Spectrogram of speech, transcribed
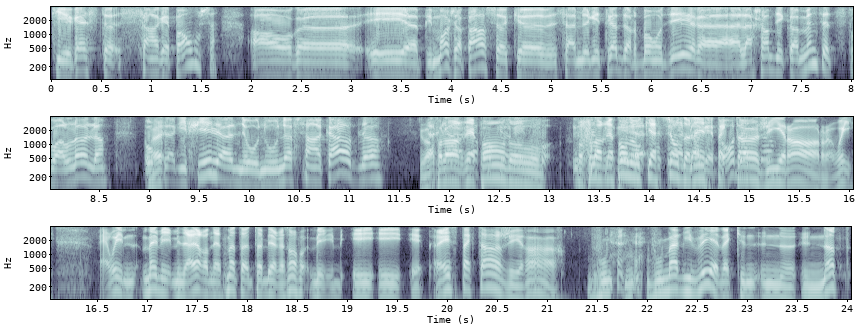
qui reste sans réponse. Or, euh, et puis moi, je pense que ça mériterait de rebondir à, la Chambre des communes, cette histoire-là, là, pour clarifier nos, nos 900 cadres. Là. Il va falloir répondre aux... Il va falloir répondre aux questions de l'inspecteur Girard. Oui. Ben oui, mais, mais, d'ailleurs, honnêtement, tu as, bien raison. Mais, et, inspecteur Girard, vous, vous m'arrivez avec une, note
